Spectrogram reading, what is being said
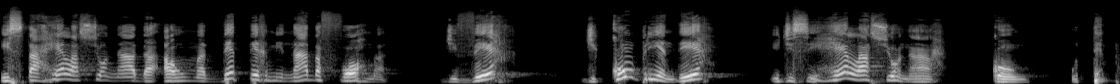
está relacionada a uma determinada forma de ver, de compreender e de se relacionar com o tempo.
